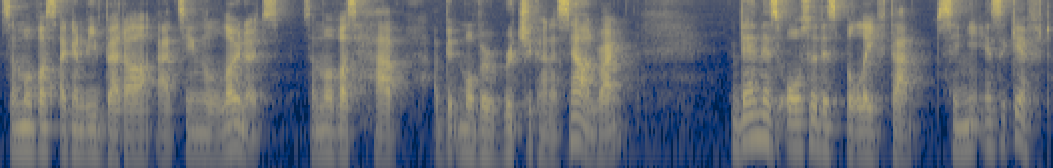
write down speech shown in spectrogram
Some of us are going to be better at singing the low notes. Some of us have a bit more of a richer kind of sound, right? Then there's also this belief that singing is a gift,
